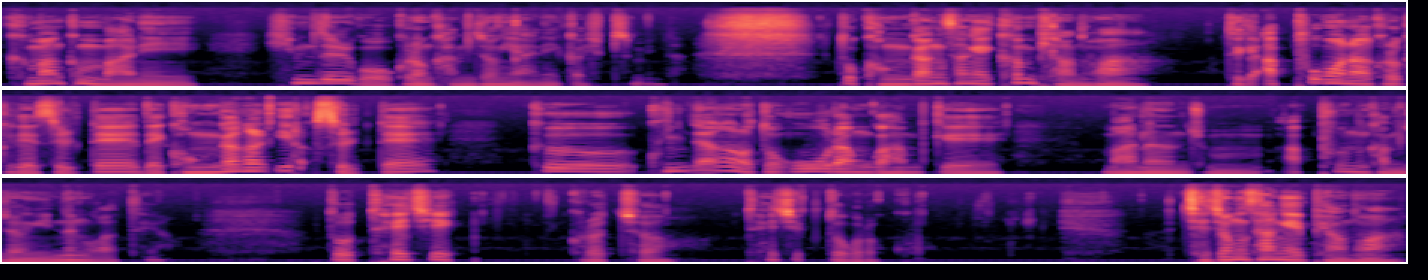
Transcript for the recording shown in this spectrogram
그만큼 많이 힘들고 그런 감정이 아닐까 싶습니다. 또 건강상의 큰 변화, 되게 아프거나 그렇게 됐을 때 내 건강을 잃었을 때 그 굉장한 어떤 우울함과 함께 많은 좀 아픈 감정이 있는 것 같아요. 또 퇴직, 그렇죠. 퇴직도 그렇고 재정상의 변화,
